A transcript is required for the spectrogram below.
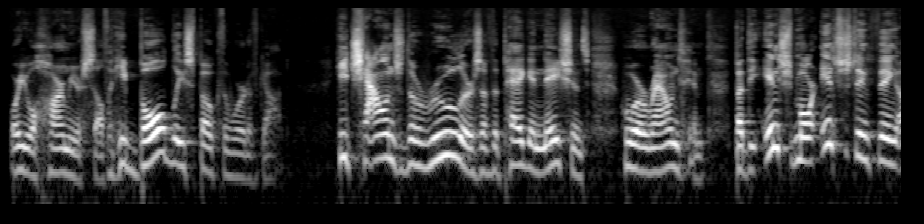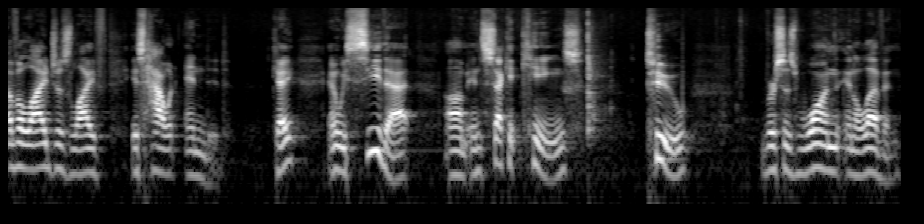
or you will harm yourself. And he boldly spoke the word of God. He challenged the rulers of the pagan nations who were around him. But the more interesting thing of Elijah's life is how it ended. Okay? And we see that um, in 2 Kings 2, verses 1 and 11.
